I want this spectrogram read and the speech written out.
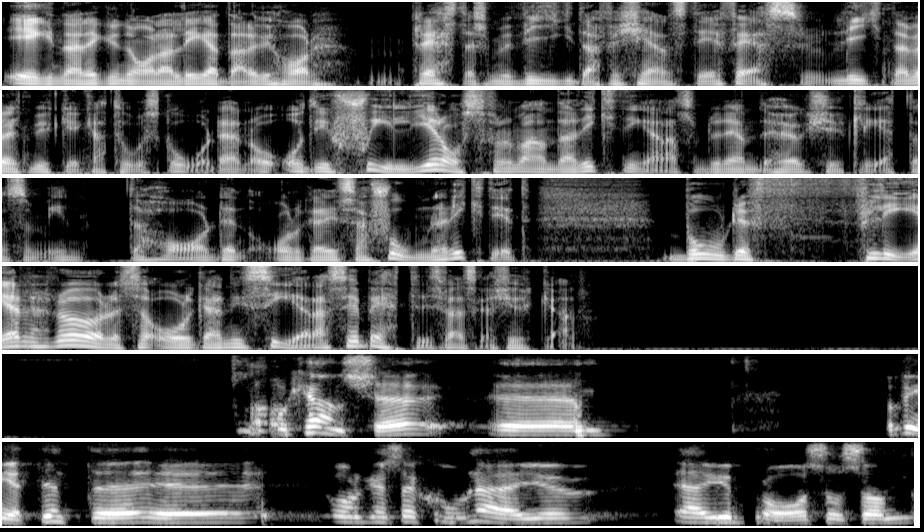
egna regionala ledare. Vi har präster som är vigda för tjänst i EFS. Liknar väldigt mycket katolska orden. Och, och, det skiljer oss från de andra riktningarna som du nämnde, högkyrkligheten som inte har den organisationen riktigt. Borde fler rörelser organisera sig bättre i Svenska kyrkan? Och kanske. Eh, jag vet inte. Eh, organisation är ju är ju bra såsom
